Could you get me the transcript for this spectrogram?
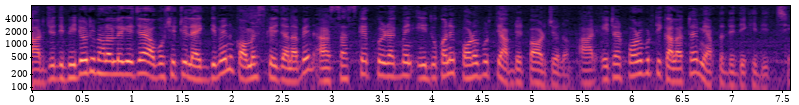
আর যদি ভিডিওটি ভালো লেগে যায়, অবশ্যই একটি লাইক দিবেন কমেন্টস করে জানাবেন, আর সাবস্ক্রাইব করে রাখবেন এই দোকানে পরবর্তী আপডেট পাওয়ার জন্য। আর এটার পরবর্তী কালারটা আমি আপনাদের দেখিয়ে দিচ্ছি।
